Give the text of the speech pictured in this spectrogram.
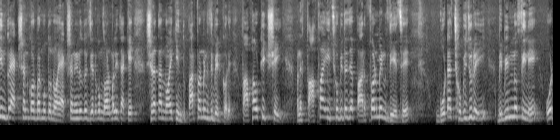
কিন্তু অ্যাকশন করবার মতো নয়। অ্যাকশন হিরোদের যেরকম নর্মালি থাকে, সেটা তার নয় কিন্তু পারফরমেন্স দিয়ে বের করে। ফাফাও ঠিক সেই। মানে ফাফা এই ছবিতে যা পারফরমেন্স দিয়েছে, গোটা ছবি জুড়েই বিভিন্ন সিনে ওর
